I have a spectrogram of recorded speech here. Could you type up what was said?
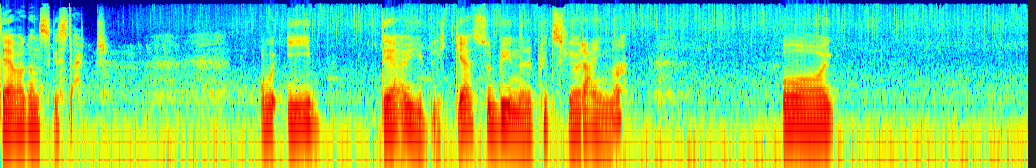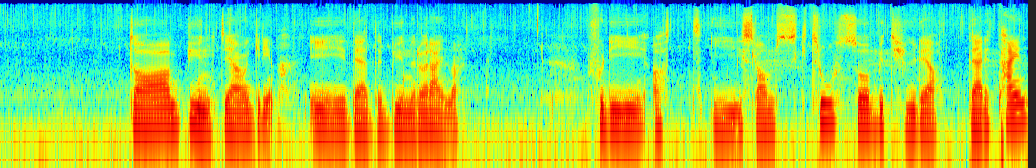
Det var ganske sterkt. Og i det øyeblikket så begynner det plutselig å regne. Og da begynte jeg å grine idet det begynner å regne. Fordi at i islamsk tro så betyr det at det er et tegn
